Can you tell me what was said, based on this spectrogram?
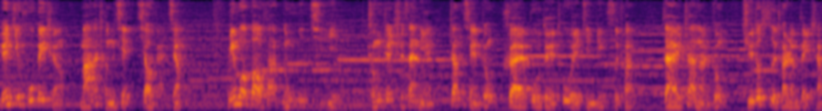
原籍湖北省麻城县孝感乡。明末爆发农民起义，崇祯十三年，张献忠率部队突围进兵四川，在战乱中，许多四川人被杀。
